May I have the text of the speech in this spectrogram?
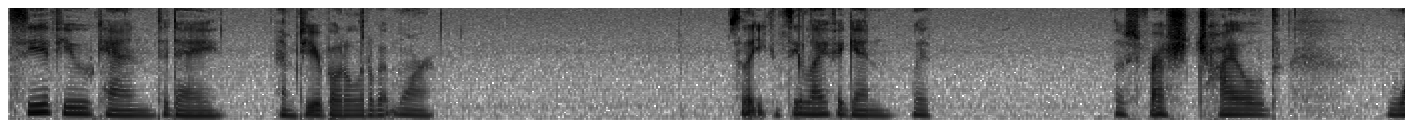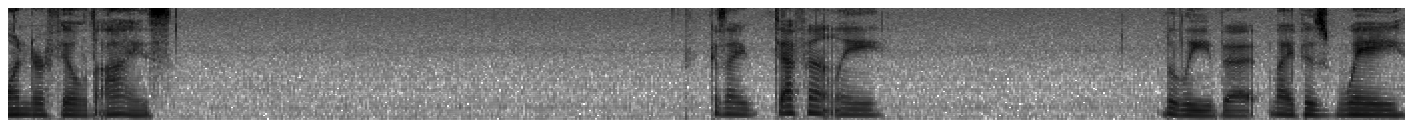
See if you can today empty your boat a little bit more so that you can see life again with those fresh child wonder filled eyes. Because I definitely believe that life is way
